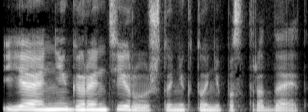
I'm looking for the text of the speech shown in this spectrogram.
Я не гарантирую, что никто не пострадает.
